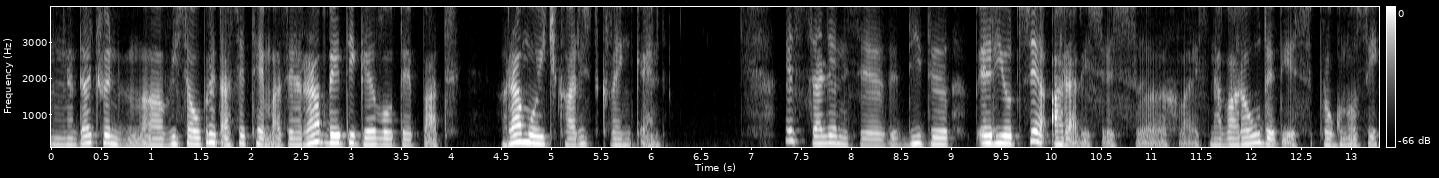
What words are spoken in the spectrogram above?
და ჩვენ ვისაუბრეთ ასე თემაზე, რა ბედი გელოდებათ, რა მოიჩქარის თქვენკენ. ეს ძალიან ის დიდ პერიოდზე არ არის ეს ხლა ეს ნავარაუდები ეს პროგნოზი.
